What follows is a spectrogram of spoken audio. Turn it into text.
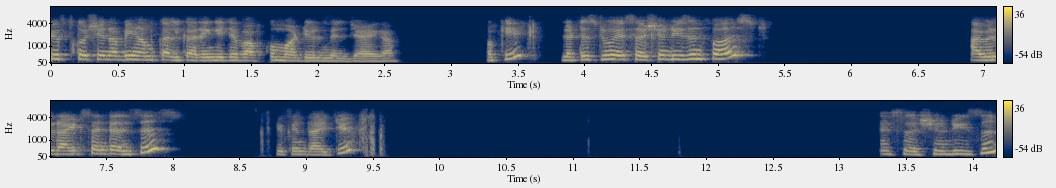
फिफ्थ क्वेश्चन अभी हम कल करेंगे जब आपको मॉड्यूल मिल जाएगा okay let us do assertion reason first I will write sentences you can write it assertion reason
